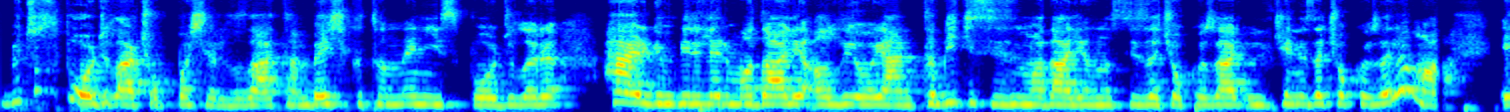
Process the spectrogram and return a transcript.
bütün sporcular çok başarılı zaten. Beş kıtanın en iyi sporcuları. Her gün birileri madalya alıyor. Yani tabii ki sizin madalyanız size çok özel, ülkenize çok özel ama e,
